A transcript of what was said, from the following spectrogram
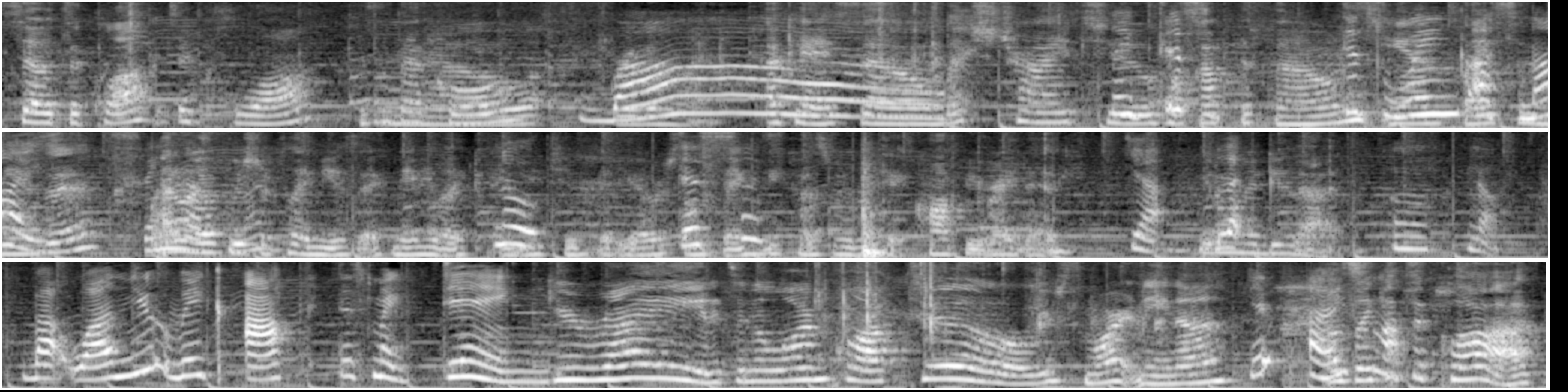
So it's a clock. It's a clock. Isn't that No. cool? Wow. Okay, so let's try to Like hook up the phone this and ring play some night. music. Ring I don't know at if we night. should play music, maybe like a YouTube video or something is- because we would get copyrighted. Yeah. We don't want to do that. Mm, no. But when you wake up, this might ding. You're right. It's an alarm clock too. You're smart, Nina. Yeah, I I was like, smart. it's a clock.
